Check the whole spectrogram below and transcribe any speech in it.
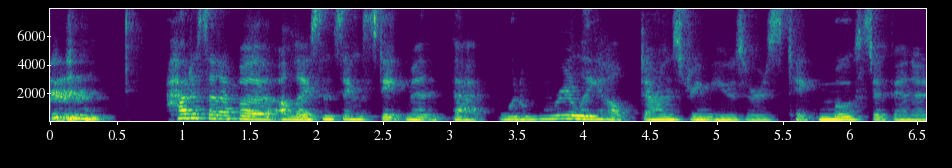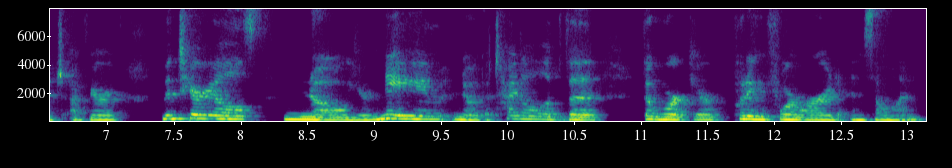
how to set up a, a, licensing statement that would really help downstream users take most advantage of your materials, know your name, know the title of the, the work you're putting forward, and so on.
